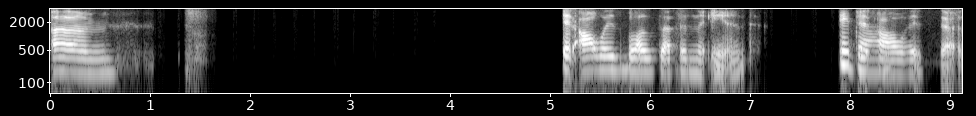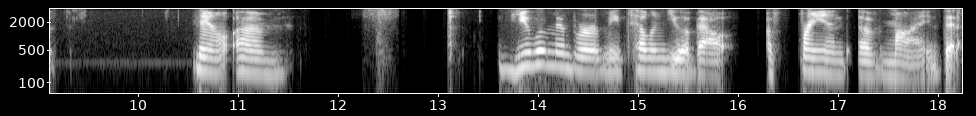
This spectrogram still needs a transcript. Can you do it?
um it always blows up in the end. It does. It always does. Now, um, you remember me telling you about a friend of mine that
